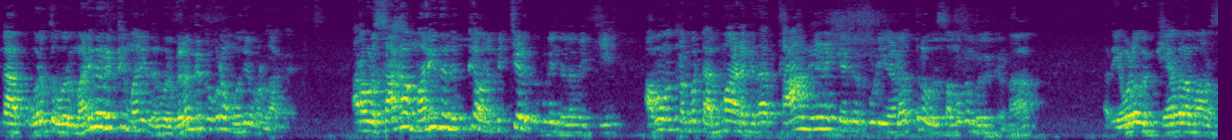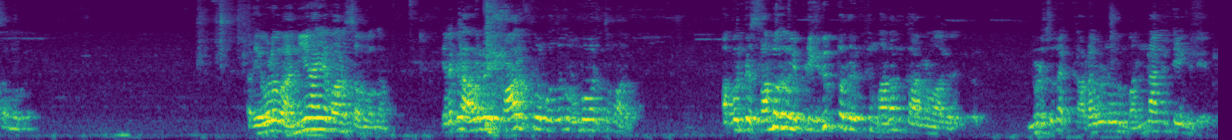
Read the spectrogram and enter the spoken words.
நான் ஒருத்த ஒரு மனிதனுக்கு மனிதன் ஒரு விலங்குக்கு கூட மோதியம் பண்ணலாங்க ஆனால் ஒரு சக மனிதனுக்கு அவனை பிச்சை எடுக்கக்கூடிய நிலைமைக்கு அவன் வந்து நம்மகிட்ட அம்மா எனக்குதா தாங்கன்னு கேட்கக்கூடிய இடத்துல ஒரு சமூகம் இருக்குன்னா அது எவ்வளவு கேவலமான சமூகம்? அது எவ்வளவு அநியாயமான சமூகம்? எனக்கு அவர்களை பார்க்கிற போது ரொம்ப வருத்தமாக இருக்கும். அப்போ இந்த சமூகம் இப்படி இருப்பதற்கு மதம் காரணமாக இருக்கிறது. இன்னொரு சொன்னால் கடவுள் ஒரு மண்ணாங்கிட்டே கிடையாது.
